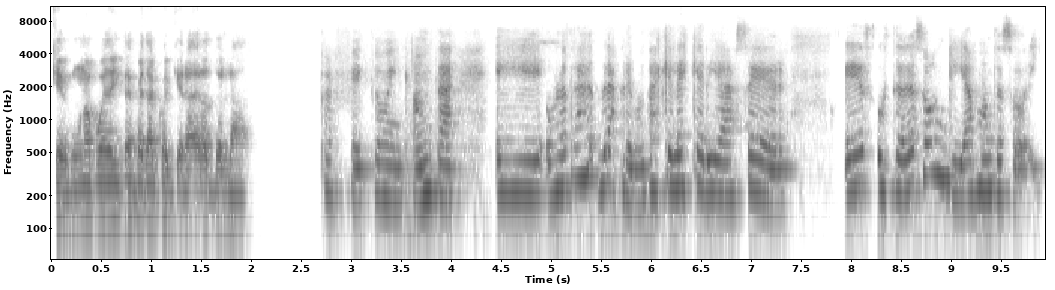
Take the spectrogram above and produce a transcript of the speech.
que uno pueda interpretar cualquiera de los dos lados. Perfecto, me encanta. Eh, una de las preguntas que les quería hacer es, ustedes son guías Montessori.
